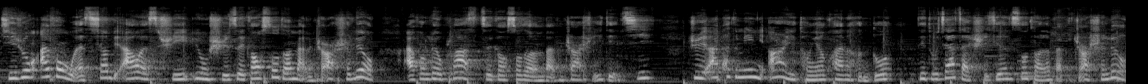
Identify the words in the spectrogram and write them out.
其中，iPhone 五 S 相比 iOS 十一用时最高缩短百分之二十六，iPhone 六 Plus 最高缩短百分之二十一点七。至于 iPad mini 二也同样快了很多，地图加载时间缩短了百分之二十六。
